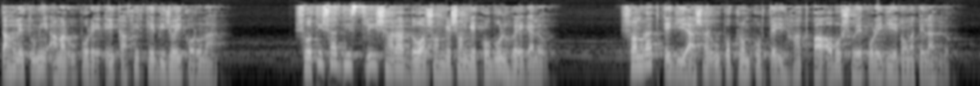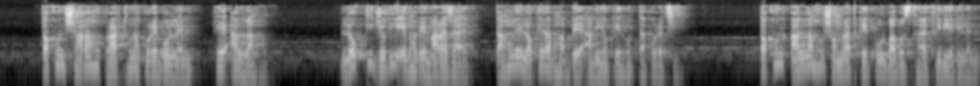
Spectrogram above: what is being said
তাহলে তুমি আমার উপরে এই কাফিরকে বিজয়ী করো না। সতীসাধ্যী স্ত্রী সারার দোয়া সঙ্গে সঙ্গে কবুল হয়ে গেল। সম্রাট এগিয়ে আসার উপক্রম করতেই হাত পা অবশ হয়ে পড়ে গিয়ে গমাতে লাগল। তখন সারাহ প্রার্থনা করে বললেন, হে আল্লাহ! লোকটি যদি এভাবে মারা যায়, তাহলে লোকেরা ভাববে আমি ওকে হত্যা করেছি। তখন আল্লাহ সম্রাটকে পূর্বাবস্থায় ফিরিয়ে দিলেন।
